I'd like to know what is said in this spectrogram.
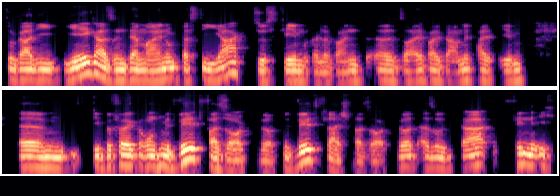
sogar die Jäger sind der Meinung, dass die Jagd systemrelevant äh, sei, weil damit halt eben ähm, die Bevölkerung mit Wild versorgt wird, mit Wildfleisch versorgt wird. Also da finde ich,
